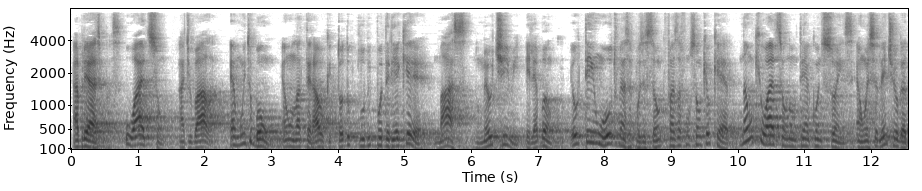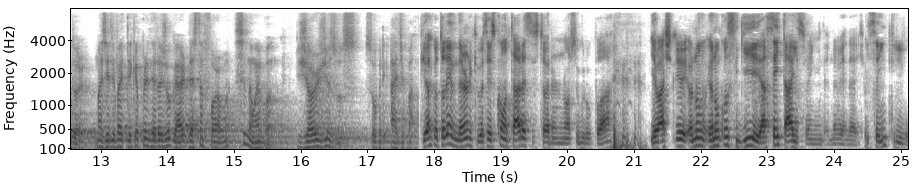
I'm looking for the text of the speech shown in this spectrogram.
Abre aspas. O Adson Adbala é muito bom, é um lateral que todo clube poderia querer, mas no meu time ele é banco. Eu tenho um outro nessa posição que faz a função que eu quero. Não que o Adson não tenha condições, é um excelente jogador, mas ele vai ter que aprender a jogar desta forma, se não é banco. Jorge Jesus sobre Adbala. Pior que eu tô lembrando que vocês contaram essa história no nosso grupo lá. e eu acho que eu não, eu não consegui aceitar isso ainda, na verdade. Isso é incrível.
